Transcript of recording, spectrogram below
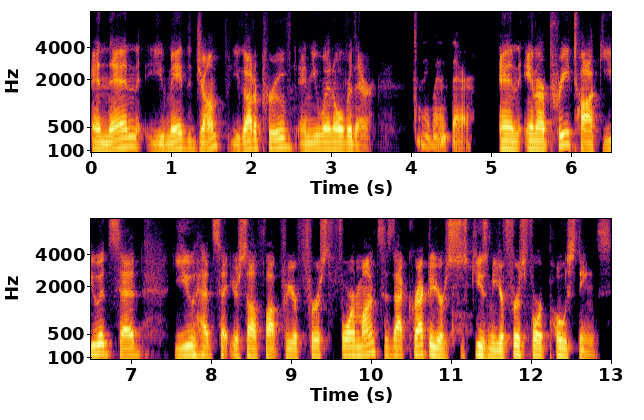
And then you made the jump, you got approved, and you went over there. I went there. And in our pre talk, you had said you had set yourself up for your first four months. Is that correct? Or your, excuse me, your first four postings?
